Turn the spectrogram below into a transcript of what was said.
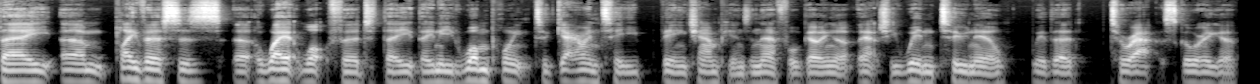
They um, play versus uh, away at Watford. They they need one point to guarantee being champions and therefore going up. They actually win 2 0 with a Taarabt scoring a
